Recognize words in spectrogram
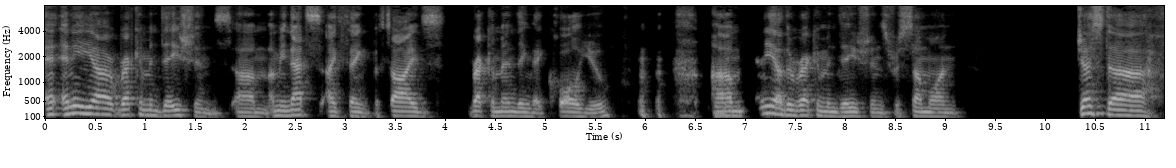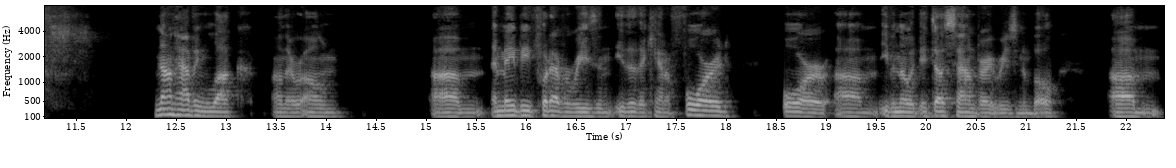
any uh, recommendations? Um, I mean, that's I think besides recommending they call you. um, any other recommendations for someone just uh, not having luck on their own, um, and maybe for whatever reason, either they can't afford, or um, even though it, it, does sound very reasonable, um,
